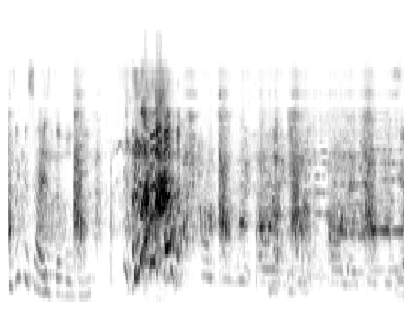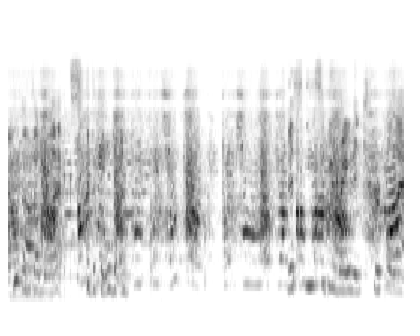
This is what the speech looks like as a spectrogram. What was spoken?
He's like a size double D. This needs to be rated triple X.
